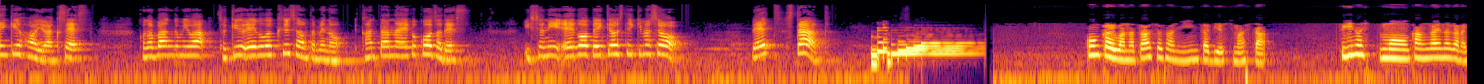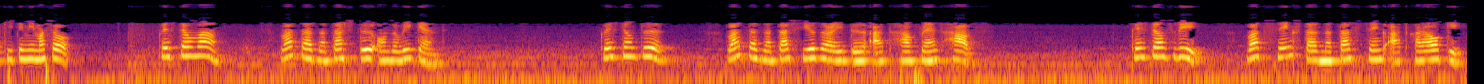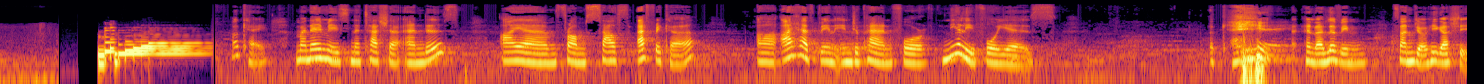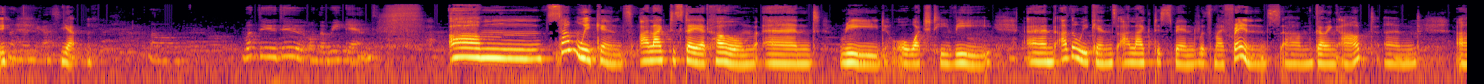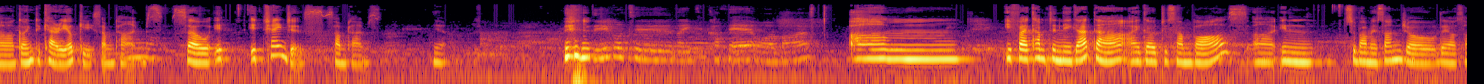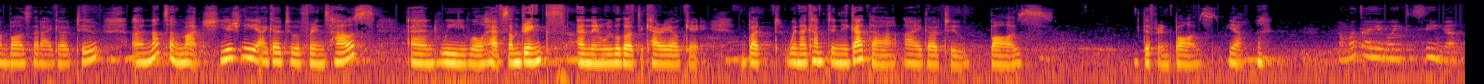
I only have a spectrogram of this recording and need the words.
Thank you for your access. この番組は初級英語学習者のための簡単な英語講座です。一緒に英語を勉強していきましょう。Let's start! 今回はナターシャさんにインタビューしました。次の質問を考えながら聞いてみましょう。Question 1. What does Natasha do on the weekend? Question 2. What does Natasha usually do at her friend's house? Question 3. What things does Natasha sing at karaoke? Okay, my name is Natasha Anders. I am from South Africa. Uh, I have been in Japan for nearly four years. Okay, and I live in Sanjo, Higashi. Yeah. What do you do on the weekend? Um, some weekends I like to stay at home and read or watch TV, and other weekends I like to spend with my friends, um, going out and uh, going to karaoke sometimes. So it it changes sometimes. Yeah. Do you go to like cafe or bar? Um, if I come to Niigata, I go to some bars. Uh, in Tsubame Sanjo, there are some bars that I go to. Uh, not so much. Usually, I go to a friend's house and we will have some drinks and then we will go to karaoke. But when I come to Niigata, I go to bars, different bars. Yeah. And What are you going to sing at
